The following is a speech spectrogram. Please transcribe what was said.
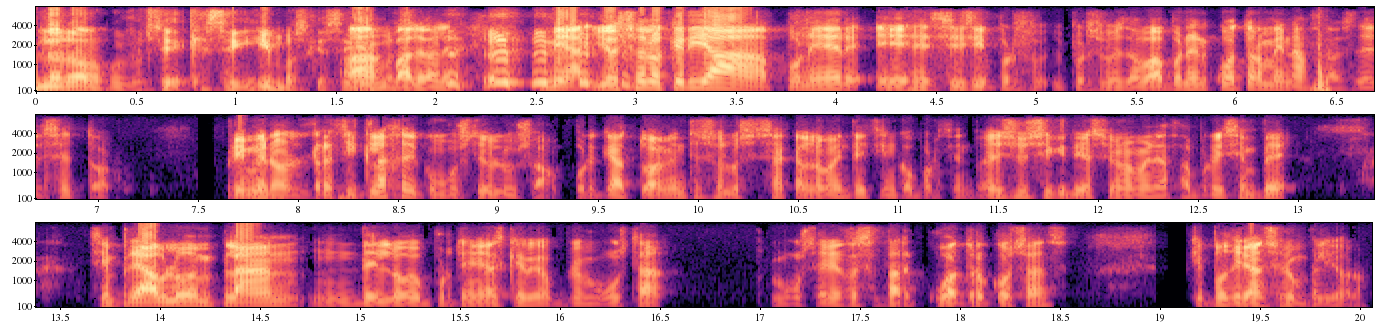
No, no, pues que seguimos, que ah, seguimos. Ah, vale, vale. Mira, yo solo quería poner, eh, sí, sí, por, por, supuesto, voy a poner cuatro amenazas del sector. Primero, el reciclaje de combustible usado, porque actualmente solo se saca el 95%. Eso sí quería ser una amenaza, porque siempre Siempre hablo en plan de las oportunidades que veo, pero me gusta, me gustaría resaltar cuatro cosas que podrían ser un peligro.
